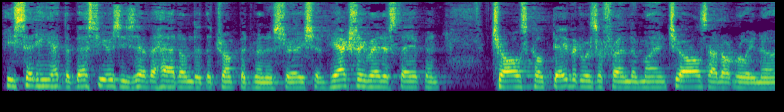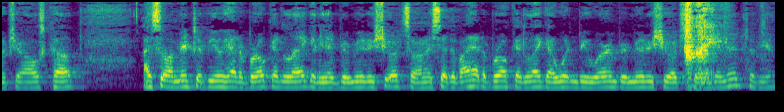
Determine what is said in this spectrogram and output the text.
He said he had the best years he's ever had under the Trump administration. He actually made a statement. Charles Koch. David was a friend of mine. Charles, I don't really know Charles Koch. I saw him interview. He had a broken leg and he had Bermuda shorts on. I said, if I had a broken leg, I wouldn't be wearing Bermuda shorts during an interview.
